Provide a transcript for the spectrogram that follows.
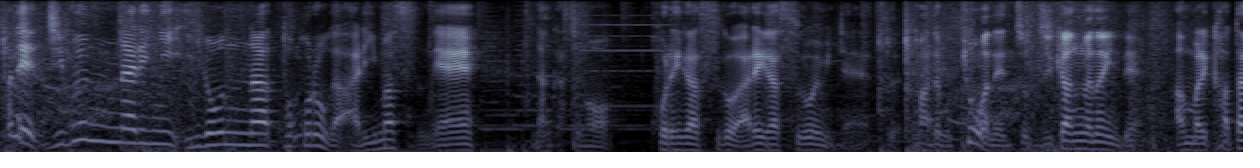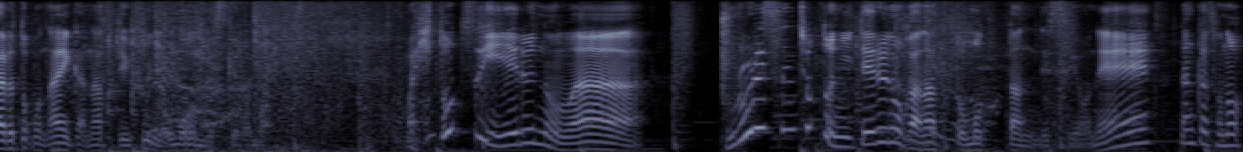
まあね、自分なりにいろんなところがありますね。なんかそのこれがすごいあれがすごいみたいなやつ。まあでも今日はねちょっと時間がないんであんまり語るとこないかなっていうふうに思うんですけども。まあ一つ言えるのはプロレスにちょっと似てるのかなと思ったんですよね。なんかその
